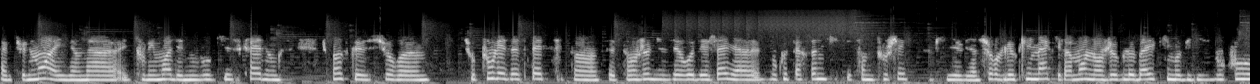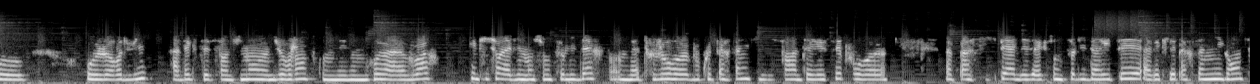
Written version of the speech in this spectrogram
actuellement et il y en a tous les mois des nouveaux qui se créent. Donc je pense que sur euh, sur tous les aspects de cet, enjeu du zéro déchet, il y a beaucoup de personnes qui se sentent touchées. Puis bien sûr le climat qui est vraiment l'enjeu global qui mobilise beaucoup aujourd'hui avec ce sentiment d'urgence qu'on est nombreux à avoir. Et puis sur la dimension solidaire, on a toujours euh, beaucoup de personnes qui sont intéressées pour euh, participer à des actions de solidarité avec les personnes migrantes.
